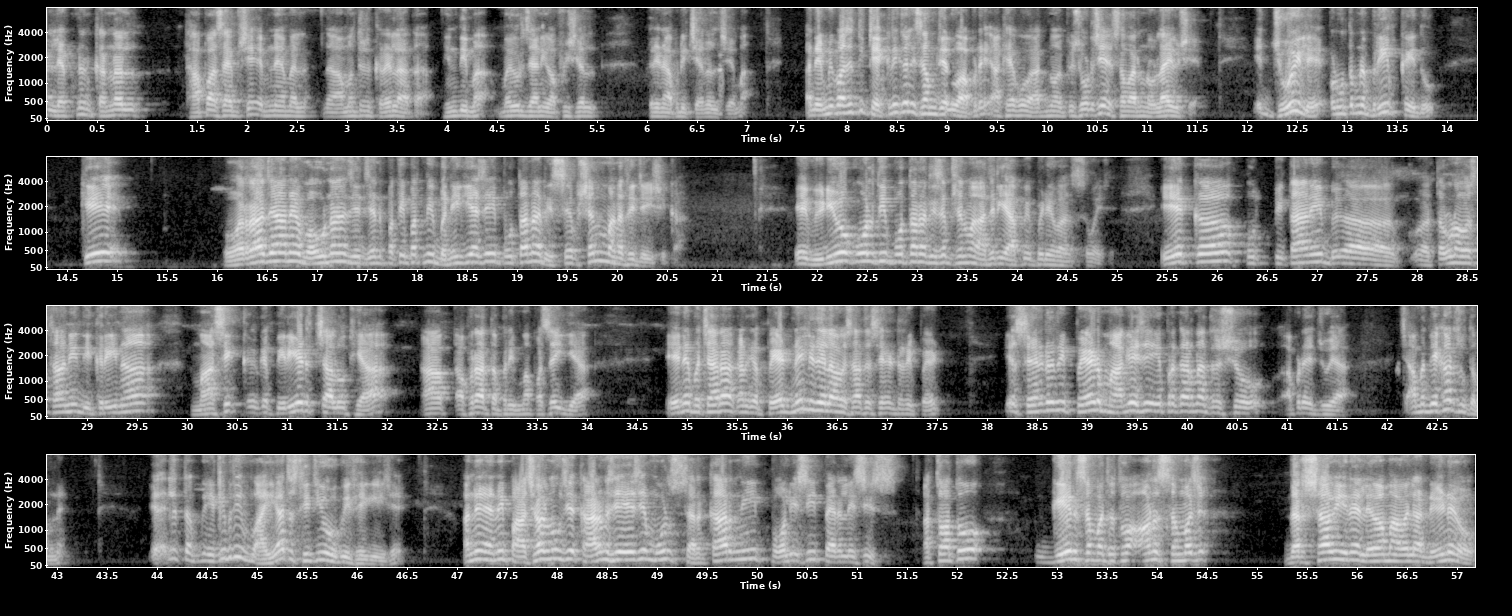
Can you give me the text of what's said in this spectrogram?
Lieutenant kernel Thapa સાહેબ છે, એમને અમે આમંત્રિત કરેલા હતા હિન્દીમાં મયુરજાની ઓફિશિયલ કરીને આપણી ચેનલ છે એમાં. અને એમની પાસેથી ટેકનિકલી સમજેલું આપણે, આખે આખો આજનો એપિસોડ છે, સવારનો લાઈવ છે. એ જોઈ લે, પણ હું તમને બ્રીફ કહી દઉં કે વરરાજા અને વહુના જે, જેને પતિ પત્ની બની ગયા છે, એ પોતાના રિસેપ્શનમાં નથી જઈ શકા એ વીડિયો કોલથી પોતાના રિસેપ્શનમાં હાજરી આપવી પડે એવા સમય છે. એક પિતાની તરુણ અવસ્થાની દીકરીના માસિક કે પીરિયડ ચાલુ થયા, આ અફરાતફરીમાં ફસાઈ ગયા. એને બચારા, કારણ કે પેડ નહીં લીધેલા હોય સાથે સેનેટરી પેડ એ સેનેટરી પેડ માગે છે એ પ્રકારના દ્રશ્યો આપણે જોયા. આમાં દેખાડશું તમને. એટલે એટલી બધી વાહિયાત સ્થિતિઓ ઊભી થઈ ગઈ છે. અને એની પાછળનું જે કારણ છે એ છે મૂળ સરકારની પોલિસી પેરાલિસિસ અથવા તો ગેરસમજ અથવા અણસમજ દર્શાવીને લેવામાં આવેલા નિર્ણયો.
